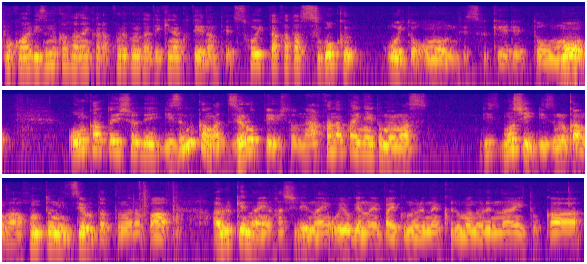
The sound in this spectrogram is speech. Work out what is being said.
僕はリズム感がないからこれこれができなくてなんて、そういった方、すごく多いと思うんですけれども、音感と一緒でリズム感がゼロという人、なかなかいないと思います。もしリズム感が本当にゼロだったならば、歩けない、走れない、泳げない、バイク乗れない、車乗れないとか、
